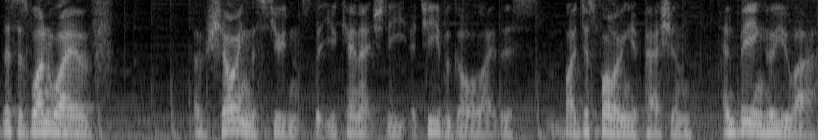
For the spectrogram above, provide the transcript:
This is one way of of showing the students that you can actually achieve a goal like this by just following your passion and being who you are.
